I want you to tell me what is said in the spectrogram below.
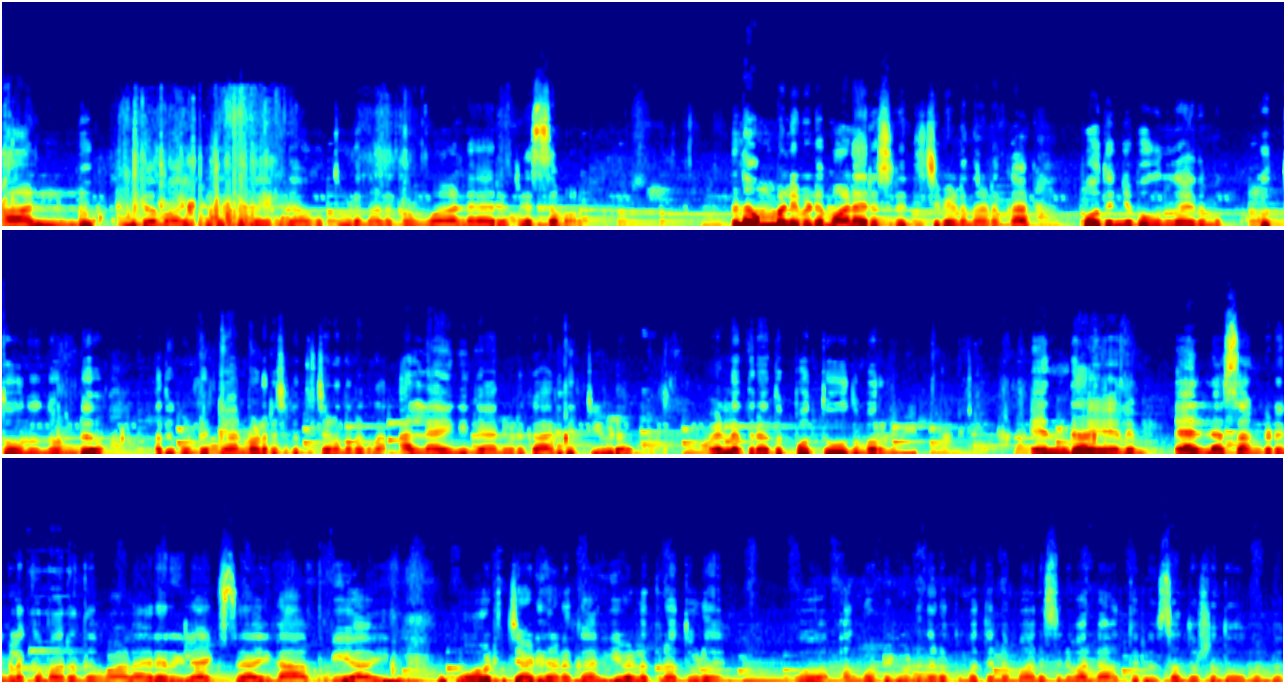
അല്ലുകുലമായി കിടക്കുന്ന ഇതിനകത്തൂടെ നടക്കാൻ വളരെ രസമാണ്. നമ്മളിവിടെ വളരെ ശ്രദ്ധിച്ച് വേണം നടക്കാൻ. പൊതിഞ്ഞു പോകുന്നതായി നമുക്ക് തോന്നുന്നുണ്ട്. അതുകൊണ്ട് ഞാൻ വളരെ ശ്രദ്ധിച്ചാണ് നടക്കുന്നത്. അല്ലെങ്കിൽ ഞാനിവിടെ കാൽ തെറ്റി ഇവിടെ വെള്ളത്തിനകത്ത് പൊത്തുമെന്ന് പറഞ്ഞു വീഴും. എന്തായാലും എല്ലാ സങ്കടങ്ങളൊക്കെ മറന്ന് വളരെ റിലാക്സായി ഹാപ്പിയായി ഓടിച്ചാടി നടക്കാൻ ഈ വെള്ളത്തിനകത്തൂടെ അങ്ങോട്ടും ഇങ്ങോട്ടും നടക്കുമ്പോൾ തന്നെ മനസ്സിന് വല്ലാത്തൊരു സന്തോഷം തോന്നുന്നുണ്ട്.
